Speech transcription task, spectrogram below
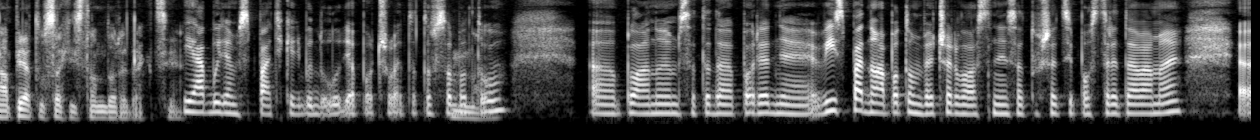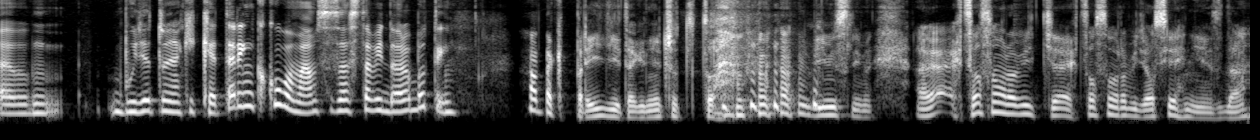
na piatu sa chystám do redakcie. Ja budem spať, keď budú ľudia počúvať toto v sobotu. No. Plánujem sa teda poriadne vyspať, no a potom večer vlastne sa tu všetci postretávame. Ehm, bude tu nejaký catering, Kuba? Mám sa zastaviť do roboty? A tak prídi, tak niečo toto vymyslíme. A chcel som robiť, chcel som robiť osie hniezda,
